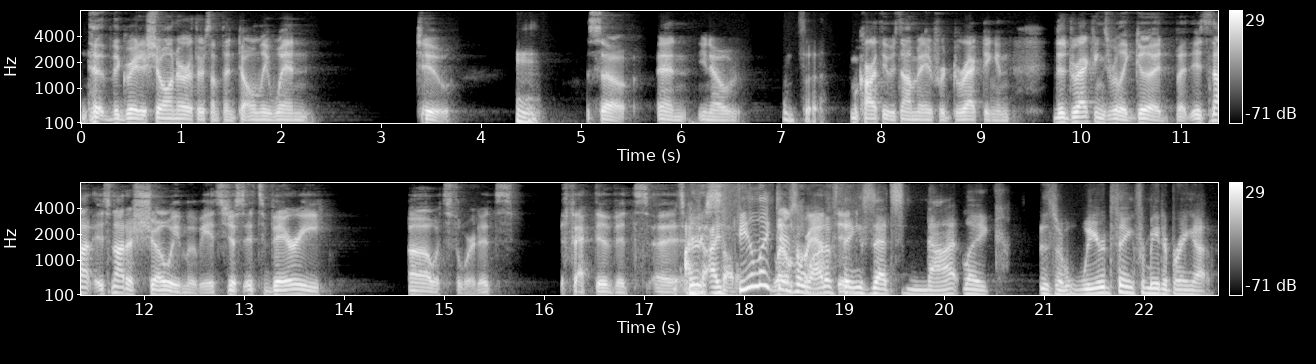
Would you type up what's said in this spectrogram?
the the Greatest Show on Earth or something to only win two. Hmm. So and you know uh, McCarthy was nominated for directing, and the directing's really good, but it's not it's not a showy movie. It's just it's very uh what's the word? It's effective. It's uh, It's very I, I subtle. feel like there's a lot of things that's not like it's a weird thing for me to bring up,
